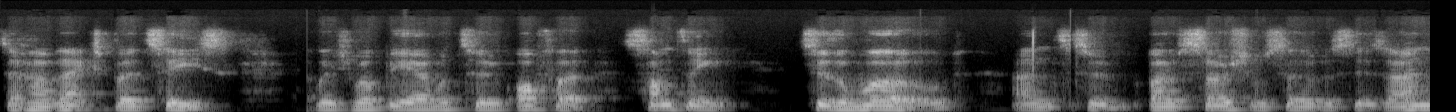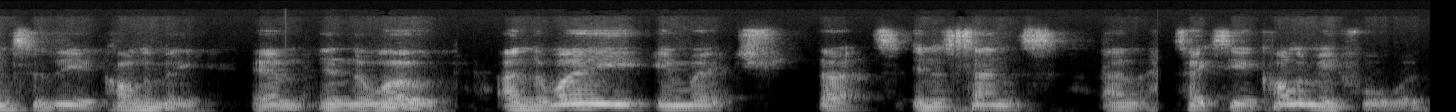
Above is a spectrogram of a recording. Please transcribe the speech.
to have expertise which will be able to offer something to the world and to both social services and to the economy in, in the world. And the way in which that, in a sense, um, takes the economy forward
